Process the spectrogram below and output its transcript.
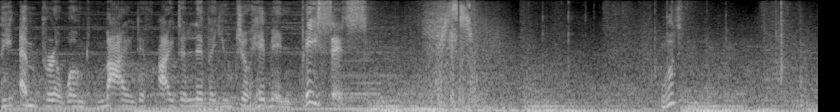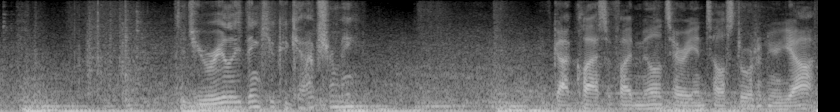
the Emperor won't mind if I deliver you to him in pieces. What? Did you really think you could capture me? Got classified military intel stored on your yacht.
